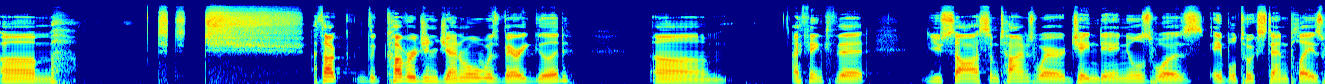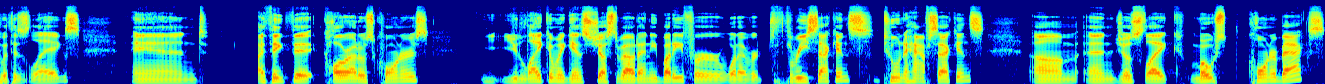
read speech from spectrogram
Um, I thought the coverage in general was very good. Um, I think that you saw some times where Jayden Daniels was able to extend plays with his legs, and I think that Colorado's corners you like them against just about anybody for whatever three seconds, two and a half seconds, um, and just like most cornerbacks,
